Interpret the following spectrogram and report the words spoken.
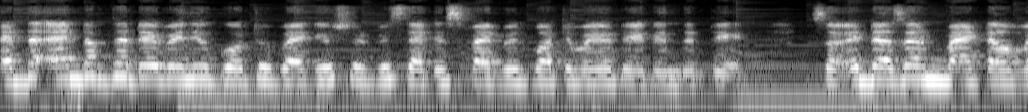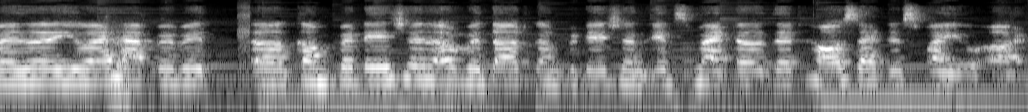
at the end of the day when you go to bed you should be satisfied with whatever you did in the day. So it doesn't matter whether you are happy with uh, competition or without competition it's matter that how satisfied you are.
